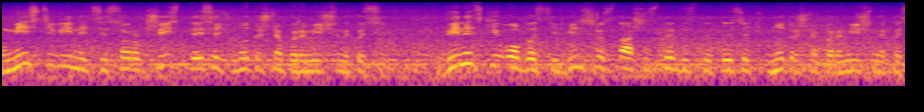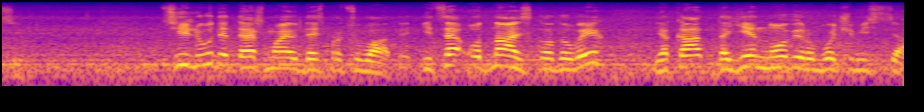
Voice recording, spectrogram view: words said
У місті Вінниці 46 тисяч внутрішньопереміщених осіб. В Вінницькій області більше 160 тисяч внутрішньопереміщених осіб. Ці люди теж мають десь працювати. І це одна із складових, яка дає нові робочі місця.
